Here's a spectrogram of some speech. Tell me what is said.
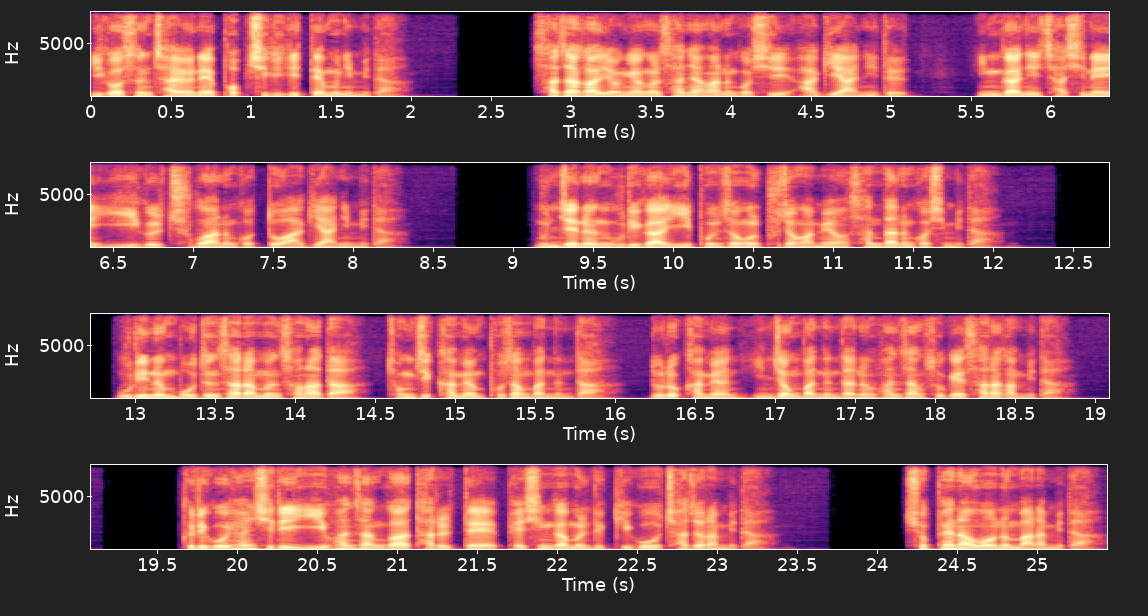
이것은 자연의 법칙이기 때문입니다. 사자가 영양을 사냥하는 것이 악이 아니듯 인간이 자신의 이익을 추구하는 것도 악이 아닙니다. 문제는 우리가 이 본성을 부정하며 산다는 것입니다. 우리는 모든 사람은 선하다, 정직하면 보상받는다, 노력하면 인정받는다는 환상 속에 살아갑니다. 그리고 현실이 이 환상과 다를 때 배신감을 느끼고 좌절합니다. 쇼펜하우어는 말합니다.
